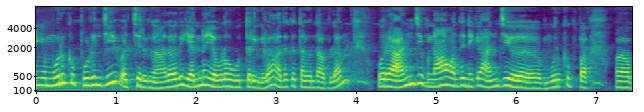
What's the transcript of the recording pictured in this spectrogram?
நீங்கள் முறுக்கு புழிஞ்சி வச்சுருங்க. அதாவது எண்ணெய் எவ்வளோ ஊற்றுறீங்களோ அதுக்கு தகுந்தாப்புல ஒரு அஞ்சு நான் வந்து இன்றைக்கி அஞ்சு முறுக்கு ப அஹ்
